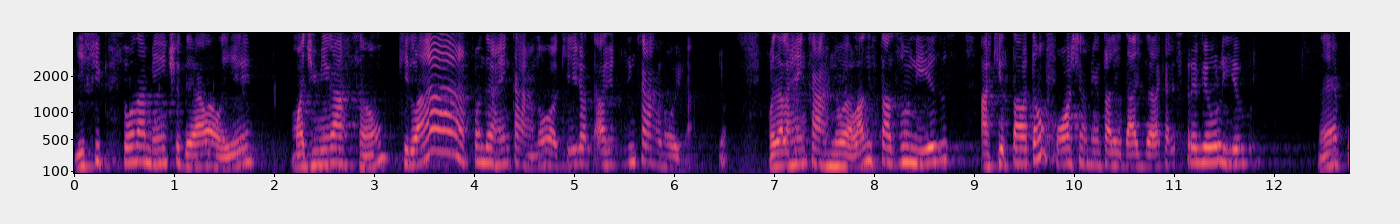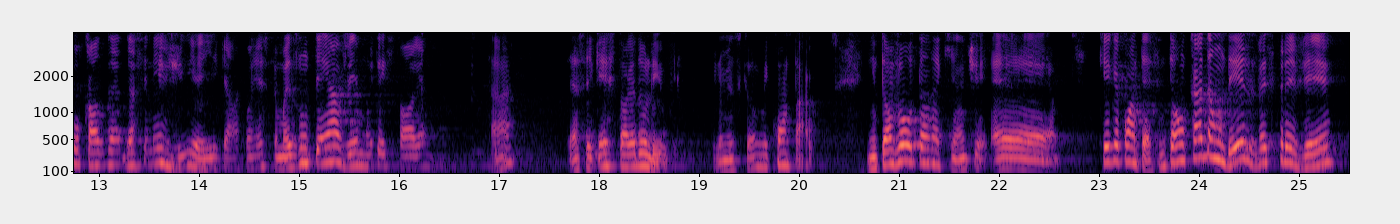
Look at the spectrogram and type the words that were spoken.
E fixou na mente dela ali uma admiração que lá quando ela reencarnou aqui, já, ela já desencarnou já. Quando ela reencarnou lá nos Estados Unidos, aquilo estava tão forte na mentalidade dela que ela escreveu o livro, né? Por causa de, dessa energia aí que ela conheceu. Mas não tem a ver muita história, tá? Essa aqui é a história do livro, pelo menos que eu me contaram. Então, voltando aqui, antes, é... o que, que acontece? Então, cada um deles vai escrever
